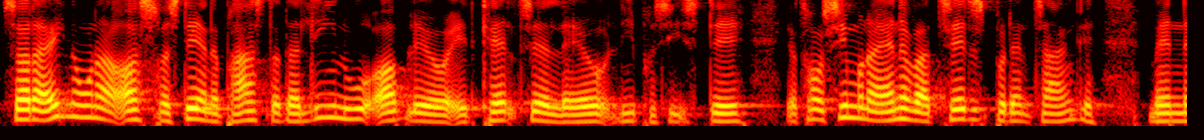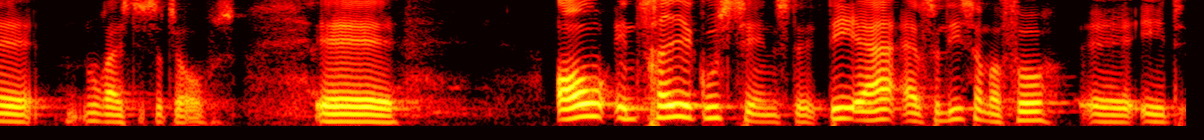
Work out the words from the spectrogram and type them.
så er der ikke nogen af os resterende præster, der lige nu oplever et kald til at lave lige præcis det. Jeg tror, Simon og Anne var tættest på den tanke, men øh, nu rejste de så til Aarhus. Øh, og en tredje gudstjeneste, det er altså ligesom at få øh, et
